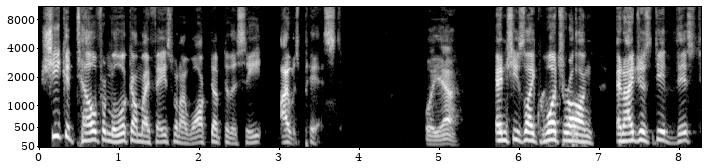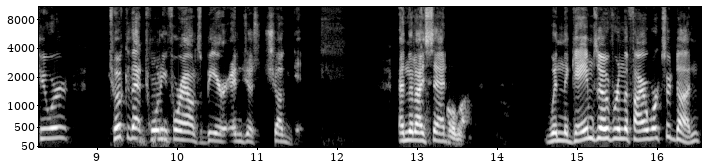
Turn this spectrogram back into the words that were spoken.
She could tell from the look on my face when I walked up to the seat, I was pissed. Well, yeah. And she's like, What's wrong? And I just did this to her, took that 24 ounce beer and just chugged it. And then I said, Hold When the game's over and the fireworks are done,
